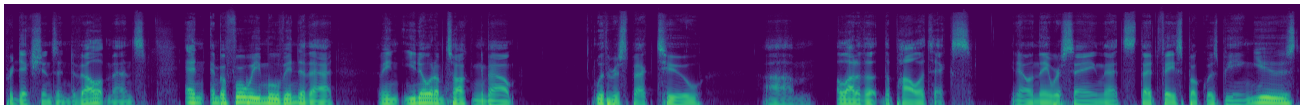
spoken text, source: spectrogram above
predictions and developments. And and before we move into that, I mean, you know what I'm talking about with respect to um, a lot of the, the politics, you know, and they were saying that's that Facebook was being used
